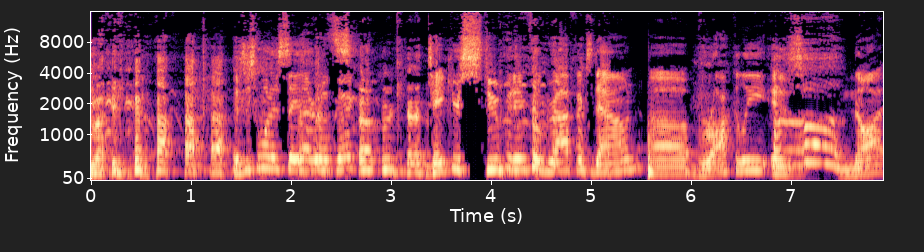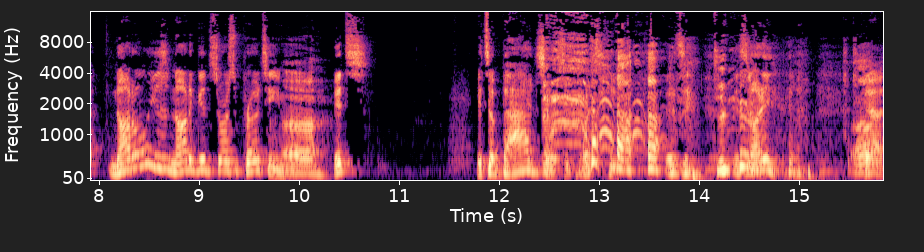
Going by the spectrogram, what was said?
Like, I just want to say that real quick. so. Take your stupid infographics down. Uh, broccoli is not. Not only is it not a good source of protein, it's it's a bad source of protein. it's it's not. Even, yeah,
